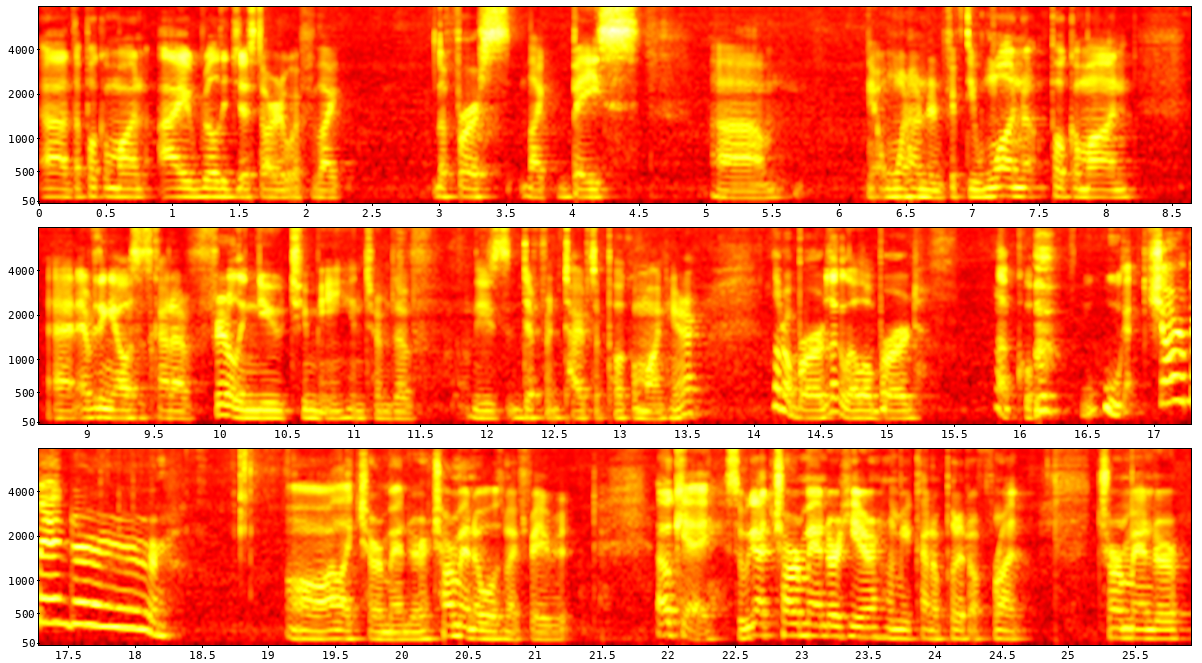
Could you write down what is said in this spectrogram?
uh, the Pokemon, I really just started with like the first like base, um, you know, 151 Pokemon, and everything else is kind of fairly new to me in terms of these different types of Pokemon here. Little bird, look at little bird. Oh, cool. Ooh, got Charmander. Oh, I like Charmander. Charmander was my favorite. Okay, so we got Charmander here. Let me kind of put it up front. Charmander.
